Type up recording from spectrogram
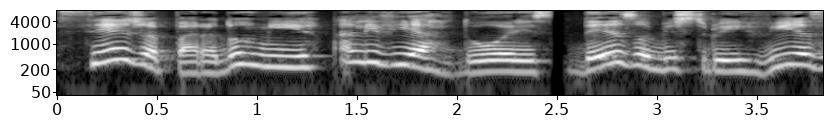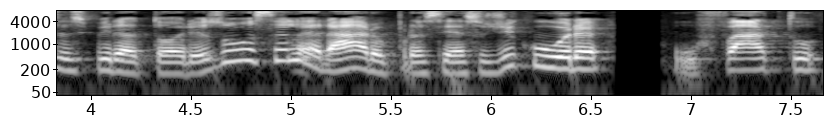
Seja para dormir, aliviar dores, desobstruir vias respiratórias ou acelerar o processo de cura, o fato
